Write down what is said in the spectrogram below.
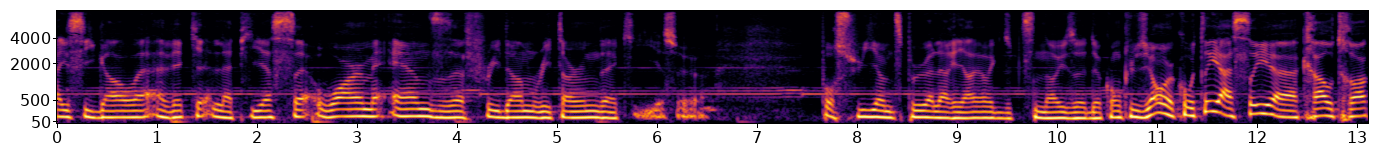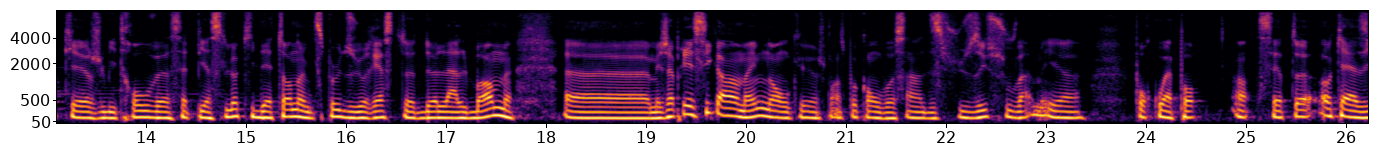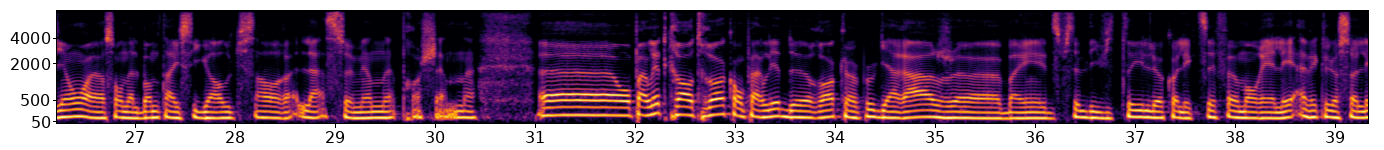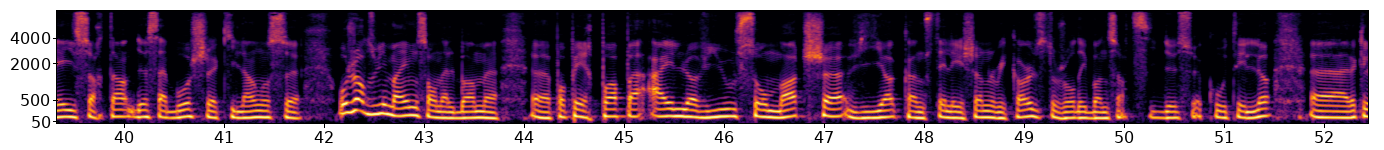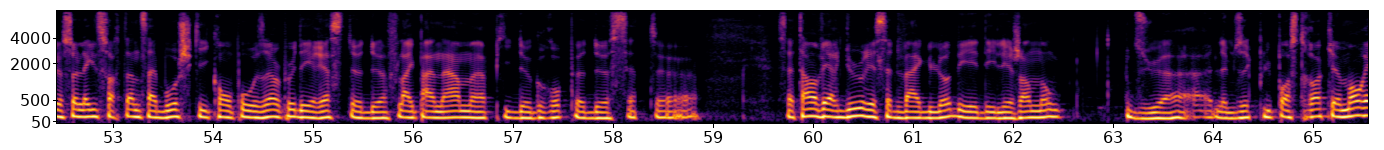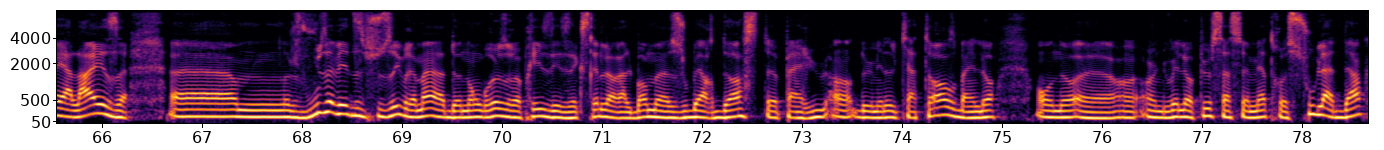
Ty Seagull avec la pièce Warm Hands Freedom Returned qui se poursuit un petit peu à l'arrière avec du petit noise de conclusion. Un côté assez euh, krautrock, euh, je lui trouve euh, cette pièce-là qui détonne un petit peu du reste de l'album. mais j'apprécie quand même, donc je pense pas qu'on va s'en diffuser souvent, mais pourquoi pas en cette occasion euh, son album Ty Seagull qui sort la semaine prochaine. Euh, on parlait de krautrock, on parlait de rock un peu garage, euh, ben difficile d'éviter le collectif montréalais avec le soleil sortant de sa bouche qui lance aujourd'hui même son album Pop Pop I Love You So Much via Constellation Records, toujours des bonnes sorties de ce côté-là avec le soleil sortant de sa bouche qui composait un peu des restes de Fly Panam euh, puis de groupes de cette, euh, cette envergure et cette vague-là, des, des légendes. Non du, euh, de la musique plus post-rock montréalaise. Euh, je vous avais diffusé vraiment à de nombreuses reprises des extraits de leur album Zuberdust paru en 2014. Ben là, on a euh, un, nouvel opus à se mettre sous la dent,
